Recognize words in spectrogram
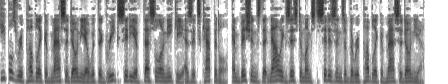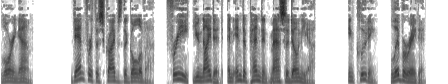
People's Republic of Macedonia with the Greek city of Thessaloniki as its capital, ambitions that now exist amongst citizens of the Republic of Macedonia, Loring M. Danforth ascribes the goal of a free, united, and independent Macedonia, including liberated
